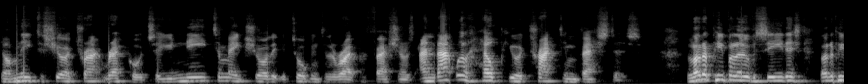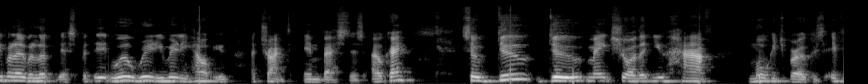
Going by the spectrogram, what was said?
You'll need to show a track record. So you need to make sure that you're talking to the right professionals, and that will help you attract investors. A lot of people oversee this, a lot of people overlook this, but it will really, really help you attract investors. Okay. So do do make sure that you have mortgage brokers. If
